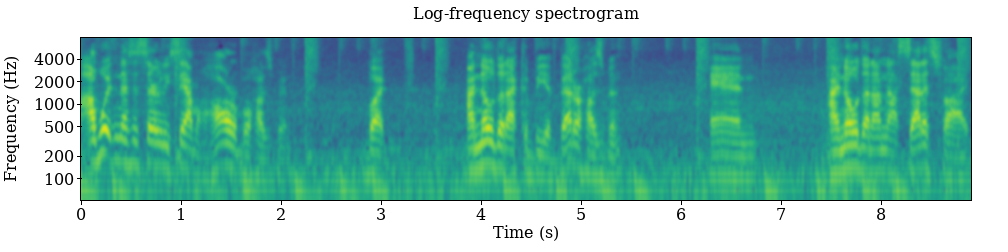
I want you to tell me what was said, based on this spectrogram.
I wouldn't necessarily say I'm a horrible husband, but I know that I could be a better husband. And I know that I'm not satisfied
